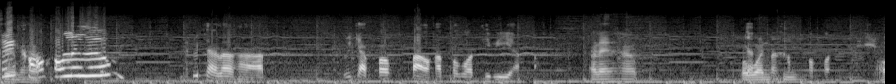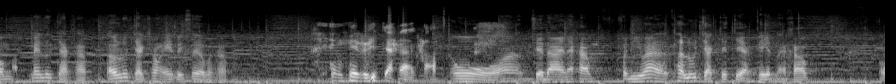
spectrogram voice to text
เฮ้ Laser ยไหมคเขารับ เขาลืม รู้จักแล้วครับ รู้จักเปล่าครับประวัติทีวีอะอะไรนะครับปวันทีประวัติอ๋อไม่รู้จักครับแล้วรู้จักช่อง X Laser ป่ะครับ ไม่รู้จักอะครับ โอ้โหเสียดายนะครับพอดีว่าถ้ารู้จักจะแจกเพชรนะครับ โอ้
